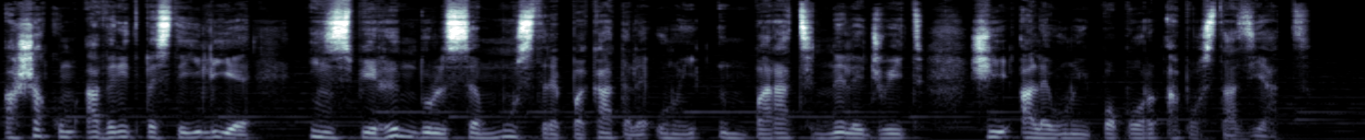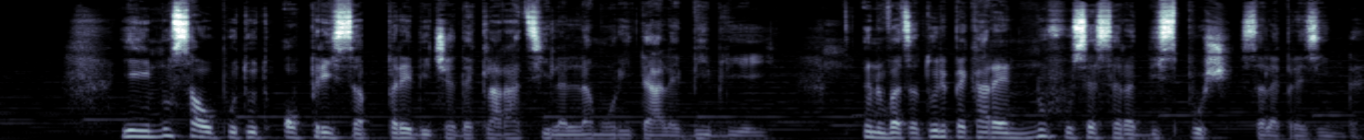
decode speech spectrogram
așa cum a venit peste Ilie, inspirându-l să mustre păcatele unui împărat nelegiuit și ale unui popor apostaziat. Ei nu s-au putut opri să predice declarațiile lămurite ale Bibliei, învățături pe care nu fuseseră dispuși să le prezinte.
